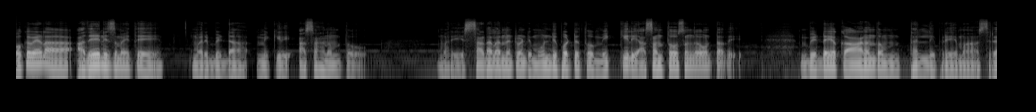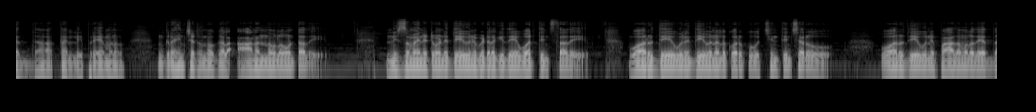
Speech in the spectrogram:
ఒకవేళ అదే నిజమైతే మరి బిడ్డ మిక్కిలి అసహనంతో మరి సడలన్నటువంటి మొండి పట్టుతో మిక్కిలి అసంతోషంగా ఉంటుంది. బిడ్డ యొక్క ఆనందం తల్లి ప్రేమ శ్రద్ధ తల్లి ప్రేమను గ్రహించడంలో గల ఆనందంలో ఉంటుంది. నిజమైనటువంటి దేవుని బిడ్డలకు ఇదే వర్తించుతుంది. వారు దేవుని దీవెనల కొరకు చింతించరు. వారు దేవుని పాదముల యొద్ద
